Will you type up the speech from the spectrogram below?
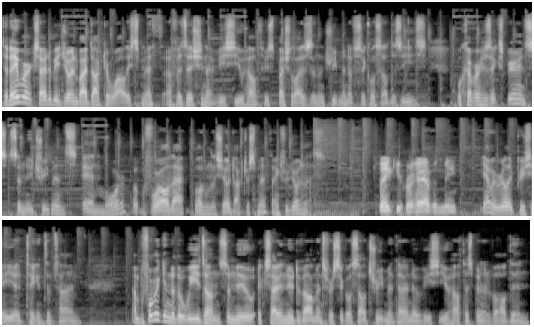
Today, we're excited to be joined by Dr. Wally Smith, a physician at VCU Health who specializes in the treatment of sickle cell disease. We'll cover his experience, some new treatments, and more. But before all that, welcome to the show, Dr. Smith. Thanks for joining us. Thank you for having me. Yeah, we really appreciate you taking some time. Um, before we get into the weeds on some new, exciting new developments for sickle cell treatment that I know VCU Health has been involved in,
